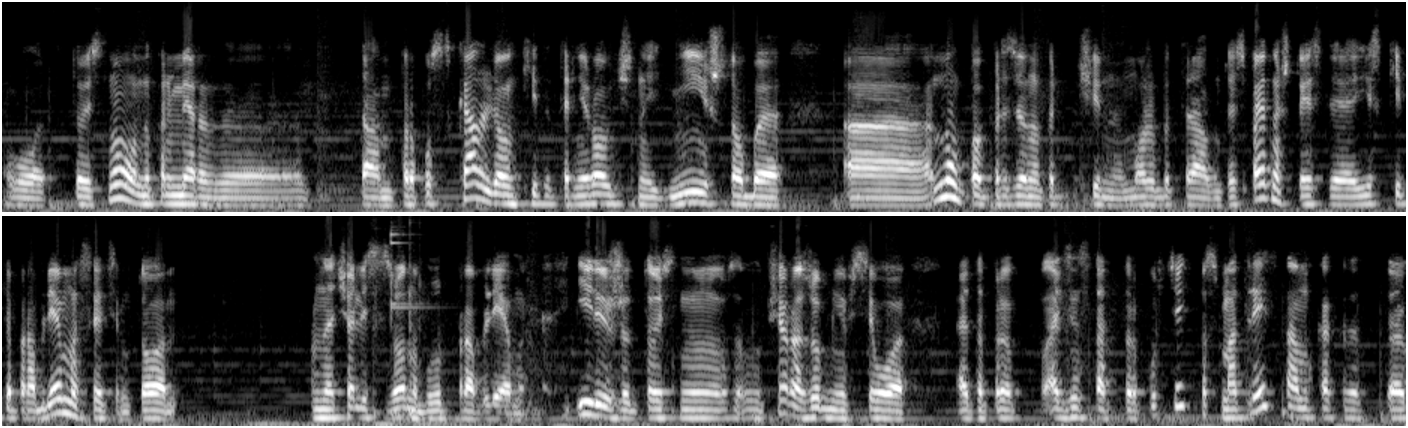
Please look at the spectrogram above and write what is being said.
Вот. То есть, ну, например, э, там пропускал ли он какие-то тренировочные дни, чтобы, э, ну, по определенным причинам, может быть, травм. То есть понятно, что если есть какие-то проблемы с этим, то в начале сезона будут проблемы. Или же, то есть, ну, вообще разумнее всего это один старт пропустить, посмотреть там, как это,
